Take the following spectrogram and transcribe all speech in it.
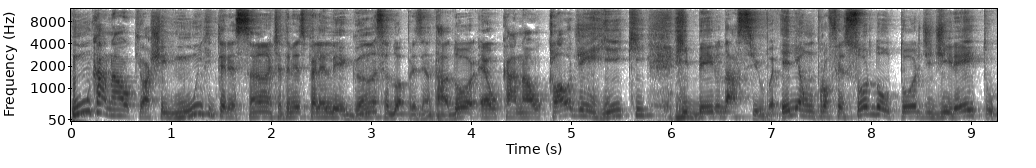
Um canal que eu achei muito interessante, até mesmo pela elegância do apresentador, é o canal Cláudio Henrique Ribeiro da Silva. Ele é um professor doutor de Direito,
